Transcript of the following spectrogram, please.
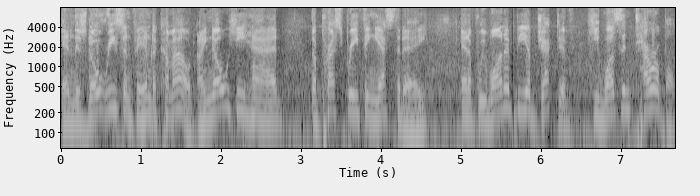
and there's no reason for him to come out. I know he had the press briefing yesterday, and if we want to be objective, he wasn't terrible.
